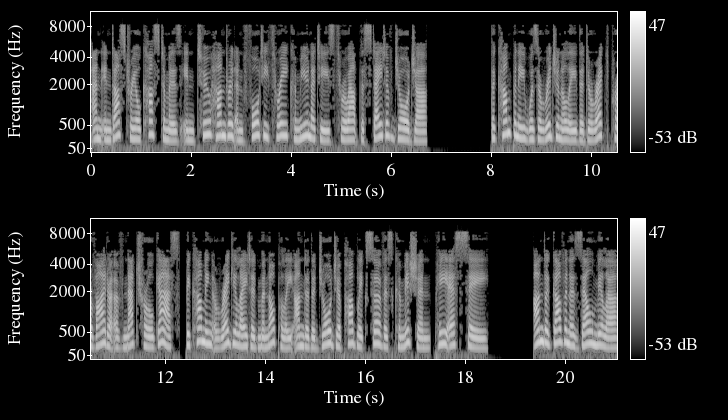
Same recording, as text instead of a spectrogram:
and industrial customers in 243 communities throughout the state of Georgia. The company was originally the direct provider of natural gas, becoming a regulated monopoly under the Georgia Public Service Commission (PSC). Under Governor Zell Miller,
